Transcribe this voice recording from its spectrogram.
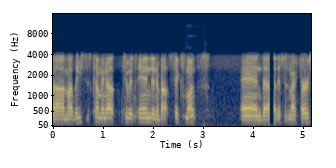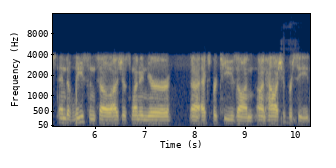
Uh, my lease is coming up to its end in about six months, and uh, this is my first end of lease, and so I was just wondering your uh, expertise on on how I should proceed,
